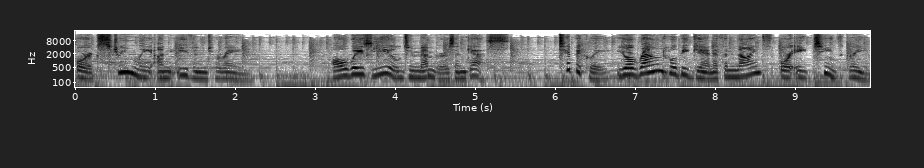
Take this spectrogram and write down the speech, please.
or extremely uneven terrain. Always yield to members and guests. Typically, your round will begin at the 9th or 18th green.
